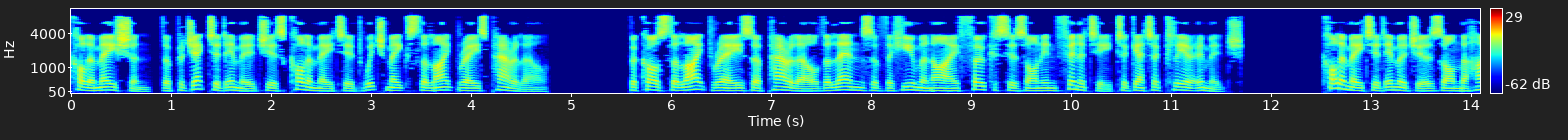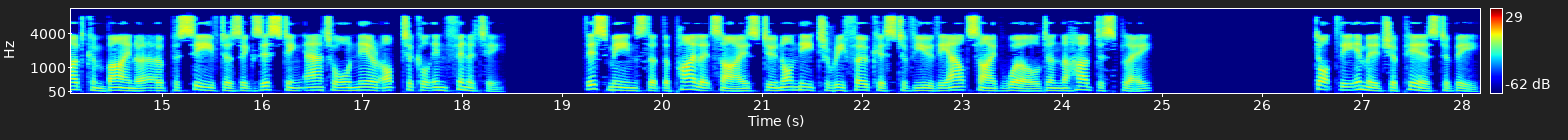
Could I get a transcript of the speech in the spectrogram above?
Collimation – The projected image is collimated which makes the light rays parallel. Because the light rays are parallel the lens of the human eye focuses on infinity to get a clear image. Collimated images on the HUD combiner are perceived as existing at or near optical infinity. This means that the pilot's eyes do not need to refocus to view the outside world and the HUD display. The image appears to be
